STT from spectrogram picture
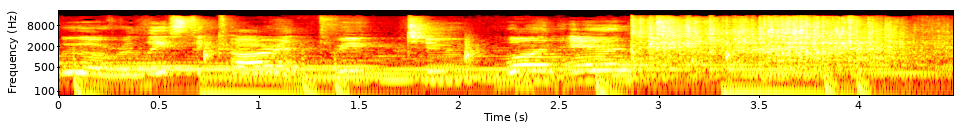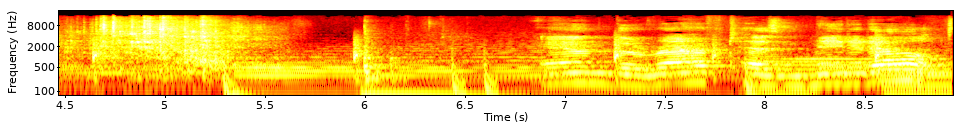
We will release the car in three, two, one, and... And the raft has made it out.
